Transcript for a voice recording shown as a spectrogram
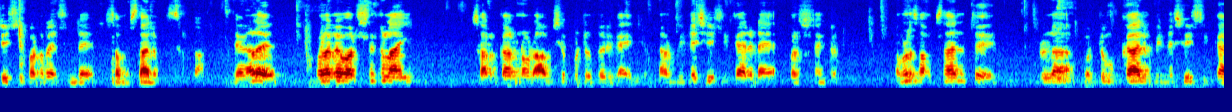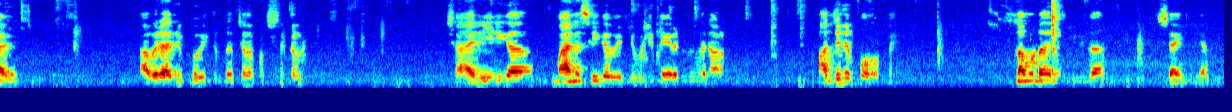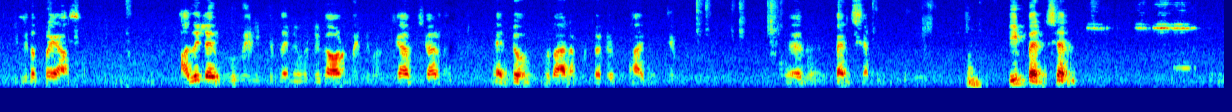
ശേഷി ഫെഡറേഷന്റെ സംസ്ഥാന പ്രസിഡന്റാണ്. ഞങ്ങൾ വളരെ വർഷങ്ങളായി സർക്കാരിനോട് ആവശ്യപ്പെട്ടിരുന്ന ഒരു കാര്യം കാരണം ഭിന്നശേഷിക്കാരുടെ പ്രശ്നങ്ങൾ. നമ്മുടെ സംസ്ഥാനത്ത് ഉള്ള ഒട്ടുമുക്കാലും ഭിന്നശേഷിക്കാരും അവരനുഭവിക്കുന്ന ചില പ്രശ്നങ്ങളുണ്ട്. ശാരീരിക മാനസിക വെല്ലുവിളി നേരിടുന്നവരാണ്. അതിന് പുറമെ നമ്മുടെ ജീവിത ശൈലിയാണ് ജീവിത പ്രയാസം. അത് ലഘൂകരിക്കുന്നതിന് വേണ്ടി ഗവൺമെന്റ് പ്രഖ്യാപിച്ചാണ് ഏറ്റവും പ്രധാനപ്പെട്ട ഒരു ആരോഗ്യം പെൻഷൻ. ഈ പെൻഷൻ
